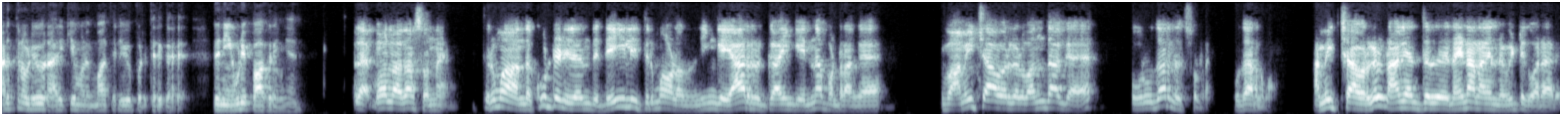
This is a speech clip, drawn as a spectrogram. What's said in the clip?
அடுத்த நொடி ஒரு அறிக்கை மூலமா தெளிவுபடுத்திருக்காரு இதை நீங்க எப்படி பாக்குறீங்க? இல்ல முதல்ல அதான் சொன்னேன். திரும்ப அந்த கூட்டணியில இருந்து டெய்லி திருமாவளவன் நீங்க யார் இருக்கா இங்க என்ன பண்றாங்க? இப்ப அமித்ஷா அவர்கள் வந்தாங்க ஒரு உதாரணத்தை சொல்றேன் உதாரணமா. அமித்ஷா அவர்கள் நாகேந்திர நயனா நாகேந்திரன் வீட்டுக்கு வராரு.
